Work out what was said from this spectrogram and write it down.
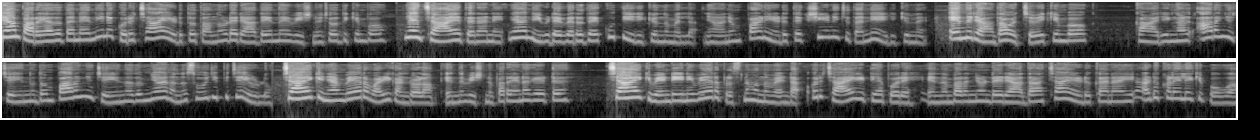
ഞാൻ പറയാതെ തന്നെ നിനക്കൊരു ചായ എടുത്തു തന്നൂടെ രാധയെന്ന് വിഷ്ണു ചോദിക്കുമ്പോൾ ഞാൻ ചായ തരാനെ ഞാൻ ഇവിടെ വെറുതെ കുത്തിയിരിക്കുന്നുമല്ല. ഞാനും പണിയെടുത്ത് ക്ഷീണിച്ചു തന്നെ ഇരിക്കുന്നേ എന്ന് രാധ ഒച്ച വെക്കുമ്പോൾ കാര്യങ്ങൾ അറിഞ്ഞു ചെയ്യുന്നതും പറഞ്ഞു ചെയ്യുന്നതും ഞാനൊന്ന് സൂചിപ്പിച്ചേയുള്ളൂ ചായക്ക് ഞാൻ വേറെ വഴി കണ്ടോളാം എന്ന് വിഷ്ണു പറയണ കേട്ട് ചായക്ക് വേണ്ടി ഇനി വേറെ പ്രശ്നമൊന്നും വേണ്ട. ഒരു ചായ കിട്ടിയാൽ പോരെ എന്നും പറഞ്ഞുകൊണ്ട് രാധ ചായ എടുക്കാനായി അടുക്കളയിലേക്ക് പോവുക.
